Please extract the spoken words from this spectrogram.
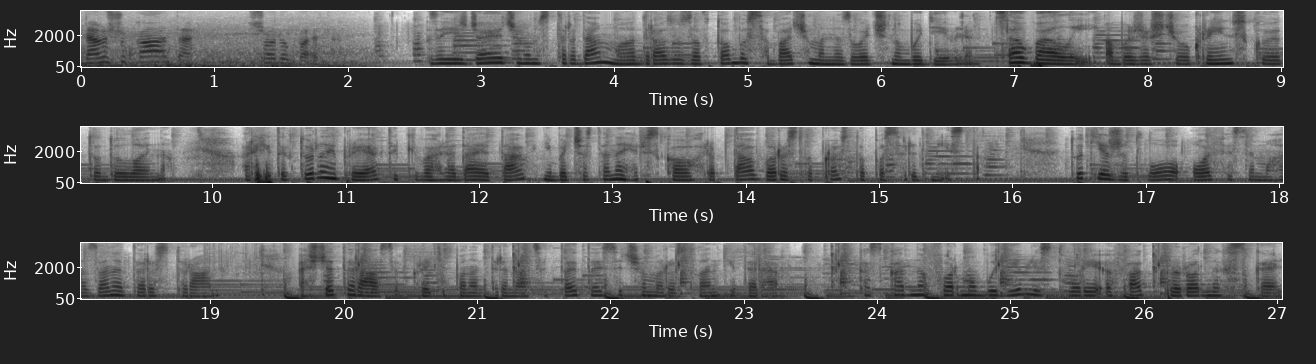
Йдемо шукати, що робити. Заїжджаючи в Амстердам, ми одразу з автобуса бачимо незвичну будівлю. Це Valley, або ж якщо українською, то долина. Архітектурний проєкт, який виглядає так, ніби частина гірського хребта виросла просто посеред міста. Тут є житло, офіси, магазини та ресторани, а ще тераси, вкриті понад 13 тисячами рослин і дерев. Каскадна форма будівлі створює ефект природних скель,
